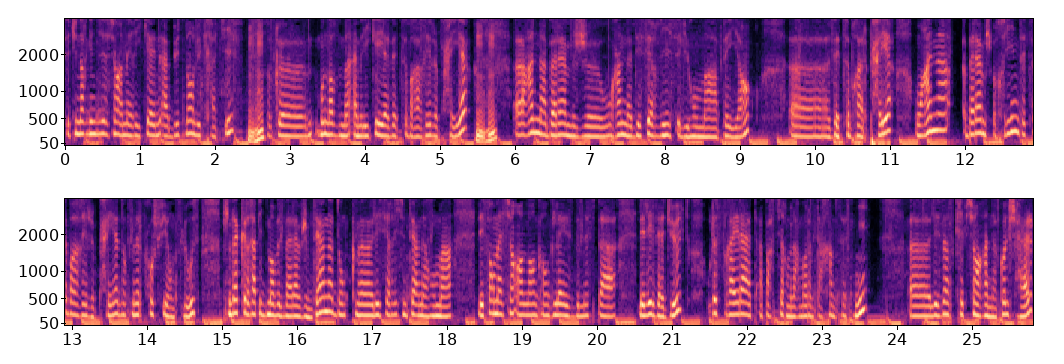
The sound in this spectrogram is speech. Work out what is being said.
C'est une organisation américaine à but non lucratif. Mhm. Donc, منظمة أمريكية ذات صبغة غير ربحية. مهم. آه، عندنا برامج وعندنا des services اللي هما payants آه، ذات صبغة ربحية وعندنا برامج أخرين ذات صبغة غير ربحية donc ما نربحوش فيهم فلوس. باش نذكر rapidement بالبرامج نتاعنا donc les services نتاعنا هما les formations en langue anglaise بالنسبة ل les adultes وللصغيرات à partir من العمر نتاع خمسة سنين. لي انسكريبسيون عندنا كل شهر.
